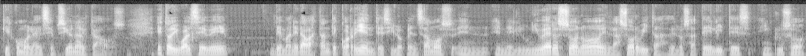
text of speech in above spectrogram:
que es como la excepción al caos. Esto igual se ve de manera bastante corriente si lo pensamos en, en el universo, ¿no? en las órbitas de los satélites, incluso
